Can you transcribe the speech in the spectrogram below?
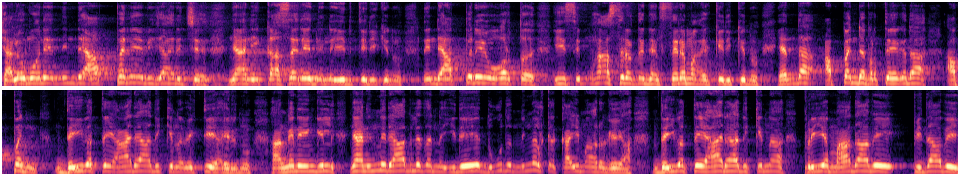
ശലോമോനെ നിന്റെ അപ്പനെ വിചാരിച്ച് ഞാൻ ഈ കസരെ നിന്നെ ഇരുത്തിയിരിക്കുന്നു. നിന്റെ അപ്പനെ ഓർത്ത് ഈ സിംഹാസനത്തെ ഞാൻ സ്ഥിരമാക്കിയിരിക്കുന്നു. എന്താ അപ്പന്റെ പ്രത്യേകത? അപ്പൻ ദൈവത്തെ ആരാധിക്കുന്ന വ്യക്തിയായിരുന്നു. അങ്ങനെയെങ്കിൽ ഞാൻ ഇന്ന് രാവിലെ തന്നെ ഇതേ ദൂത് നിങ്ങൾക്ക് കൈമാറുകയാണ് ദൈവത്തെ ആരാധിക്കുന്ന പ്രിയ മാതാവേ പിതാവേ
